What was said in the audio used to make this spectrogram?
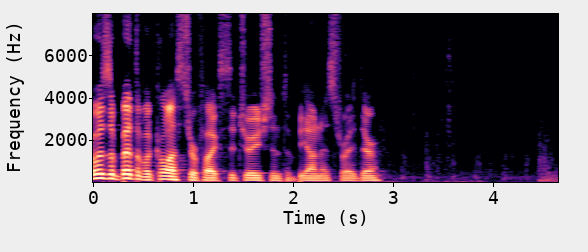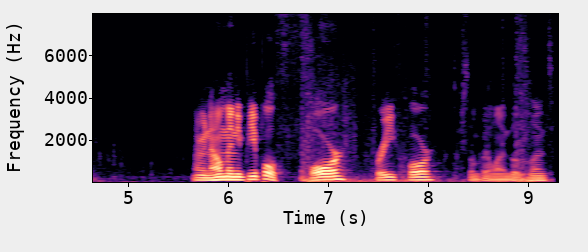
It was a bit of a clusterfuck situation, to be honest, right there. I mean, how many people? Four? Three? Four? Something along those lines.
